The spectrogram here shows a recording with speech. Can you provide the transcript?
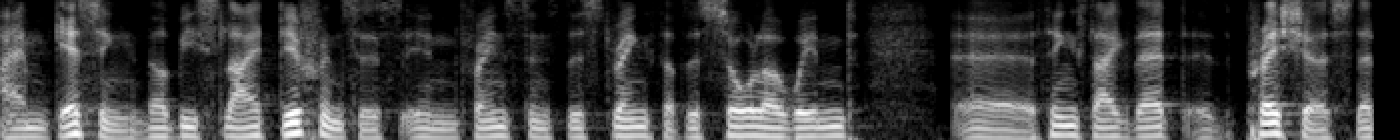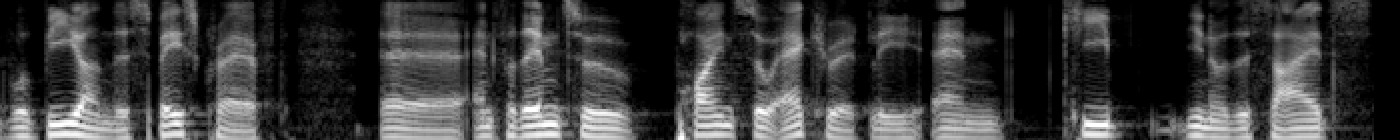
I'm guessing there'll be slight differences in, for instance, the strength of the solar wind, uh, things like that, uh, the pressures that will be on the spacecraft, uh, and for them to point so accurately and keep, you know, the sides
